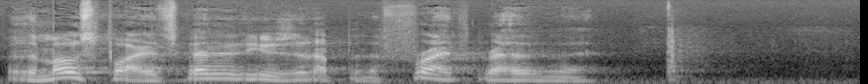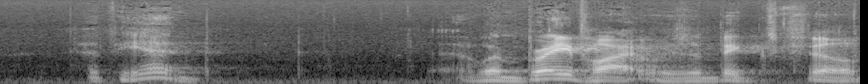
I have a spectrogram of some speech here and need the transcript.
for the most part, it's better to use it up in the front rather than the, at the end. When Braveheart was a big film,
